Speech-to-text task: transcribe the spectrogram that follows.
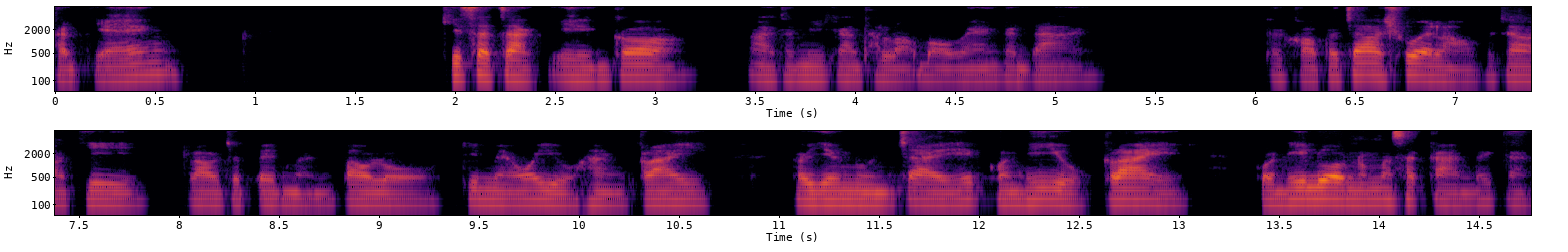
ขัดแย้ง คิดจักรเองก็อาจจะมีการทะเลาะเบาแวงกันได้ แต่ขอพระเจ้าช่วยเราพระเจ้าที่เราจะเป็นเหมือนเปาโลที่แม้ว่าอยู่ห่างไกล เรายังหนุนใจให้คนที่อยู่ใกล้ คนที่ร่วมน้ำมัสการด้วยกัน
